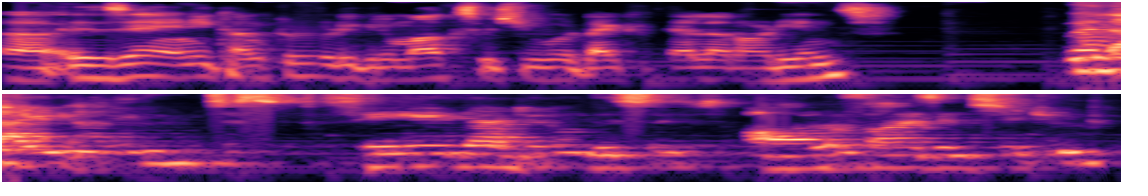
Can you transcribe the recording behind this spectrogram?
uh, is there any concluding remarks which you would like to tell our audience? Well, I, I would just say that you know this is all of us institute,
